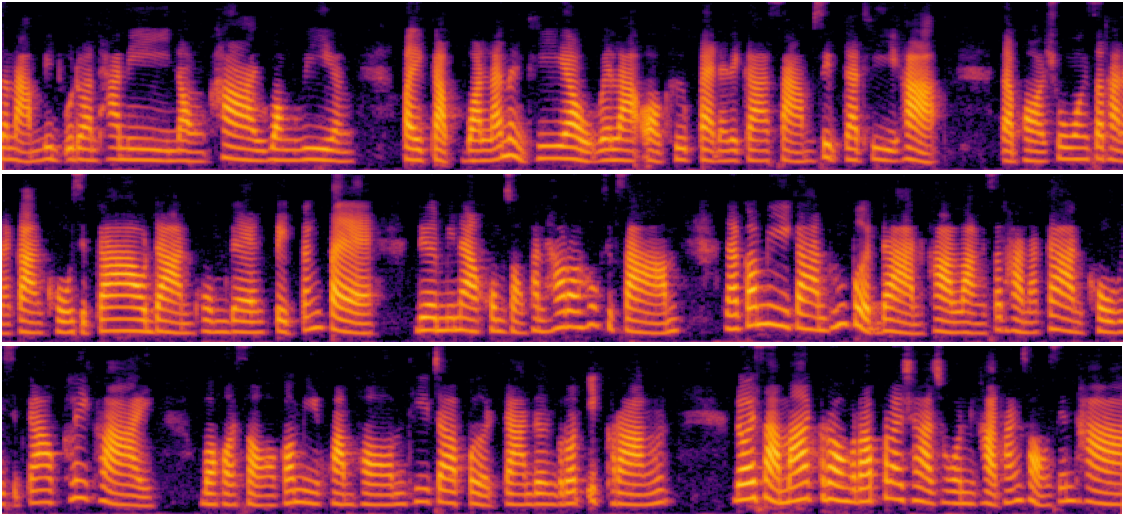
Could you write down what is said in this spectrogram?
สนามบินอุดรธานีหนองคาย วังเวียง ไปกลับวันละ 1 เที่ยว เวลาออกคือ 8 นาฬิกา 30 นาทีค่ะ แต่พอช่วงสถานการณ์โควิด -19 ด่านพรมแดงปิดตั้งแต่เดือนมีนาคม 2563 แล้วก็มีการเพิ่งเปิดด่านค่ะหลังสถานการณ์โควิด -19 คลี่คลาย บขส ก็มีความพร้อมที่จะเปิดการเดินรถอีกครั้ง โดยสามารถกรองรับประชาชนค่ะทั้ง2เส้นทาง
